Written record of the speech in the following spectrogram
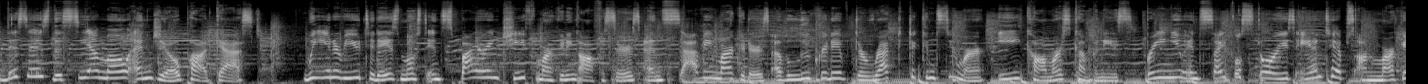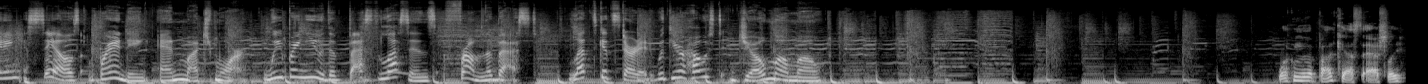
This is the CMO Joe podcast. We interview today's most inspiring chief marketing officers and savvy marketers of lucrative direct to consumer e commerce companies, bringing you insightful stories and tips on marketing, sales, branding, and much more. We bring you the best lessons from the best. Let's get started with your host, Joe Momo. Welcome to the podcast, Ashley.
